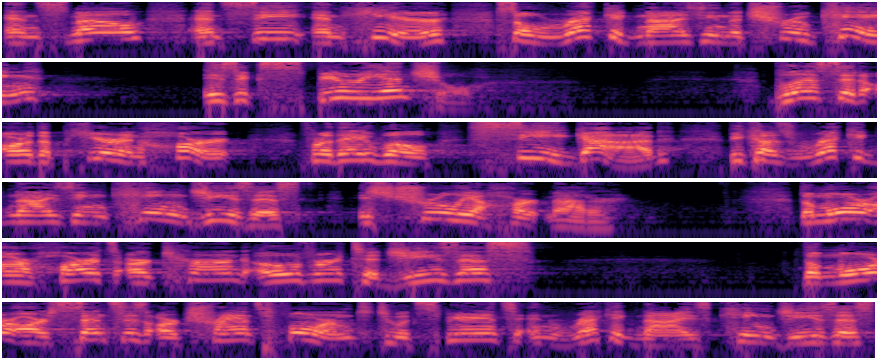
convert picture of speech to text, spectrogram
and smell and see and hear. So recognizing the true king is experiential. Blessed are the pure in heart, for they will see God, because recognizing King Jesus is truly a heart matter. The more our hearts are turned over to Jesus, the more our senses are transformed to experience and recognize King Jesus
